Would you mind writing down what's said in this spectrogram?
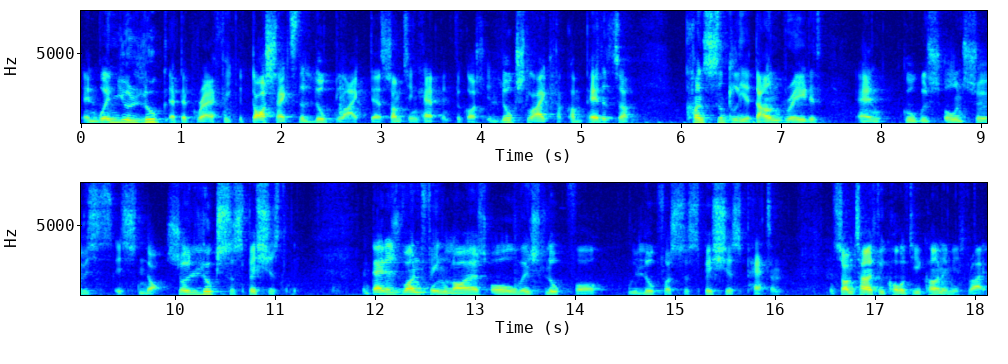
And when you look at the graphic, it does actually look like there's something happened because it looks like the competitor constantly are downgraded and Google's own services is not. So it looks suspiciously. And that is one thing lawyers always look for. We look for suspicious pattern. And sometimes we call it the economist, right?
